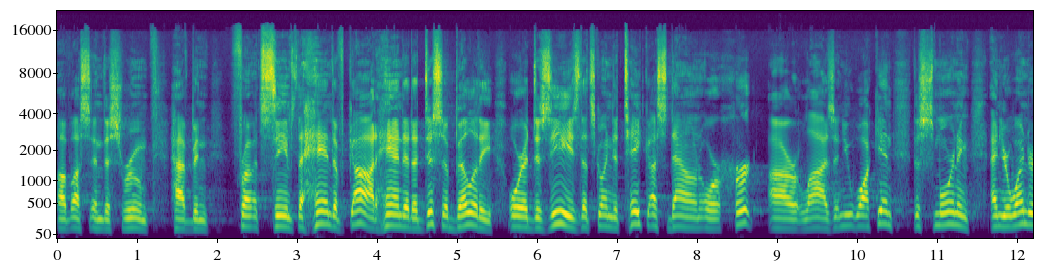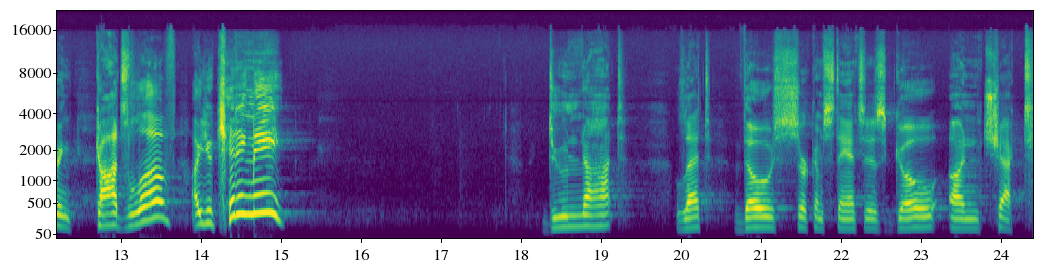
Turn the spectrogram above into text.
of us in this room have been from it seems the hand of God handed a disability or a disease that's going to take us down or hurt our lives. And you walk in this morning and you're wondering, God's love? Are you kidding me? Do not let those circumstances go unchecked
